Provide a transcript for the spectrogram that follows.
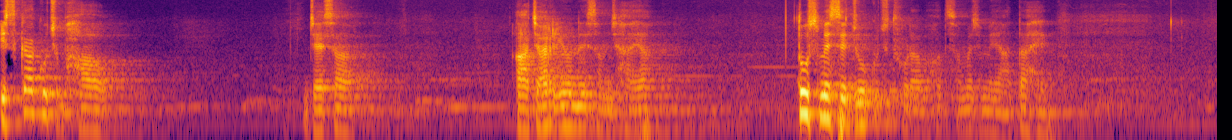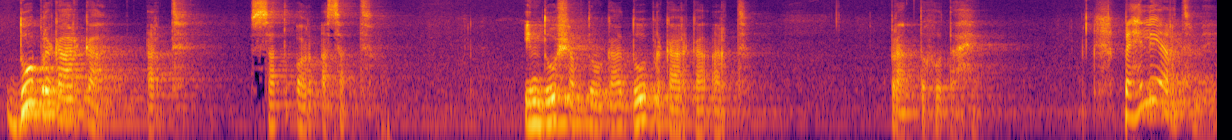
इसका कुछ भाव, जैसा आचार्यों ने समझाया तो उसमें से जो कुछ थोड़ा बहुत समझ में आता है। दो प्रकार का अर्थ, सत और असत। इन दो शब्दों का दो प्रकार का अर्थ प्राप्त होता है। पहले अर्थ में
